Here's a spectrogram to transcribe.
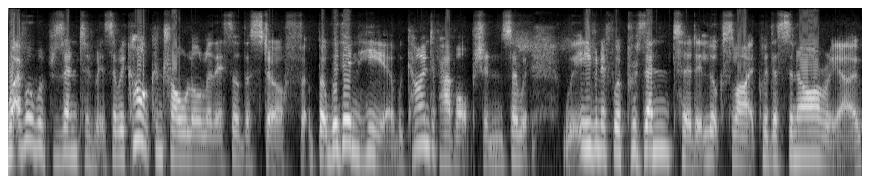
whatever we're presented with. So we can't control all of this other stuff, but within here, we kind of have options. So we, we, even if we're presented, it looks like with a scenario,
